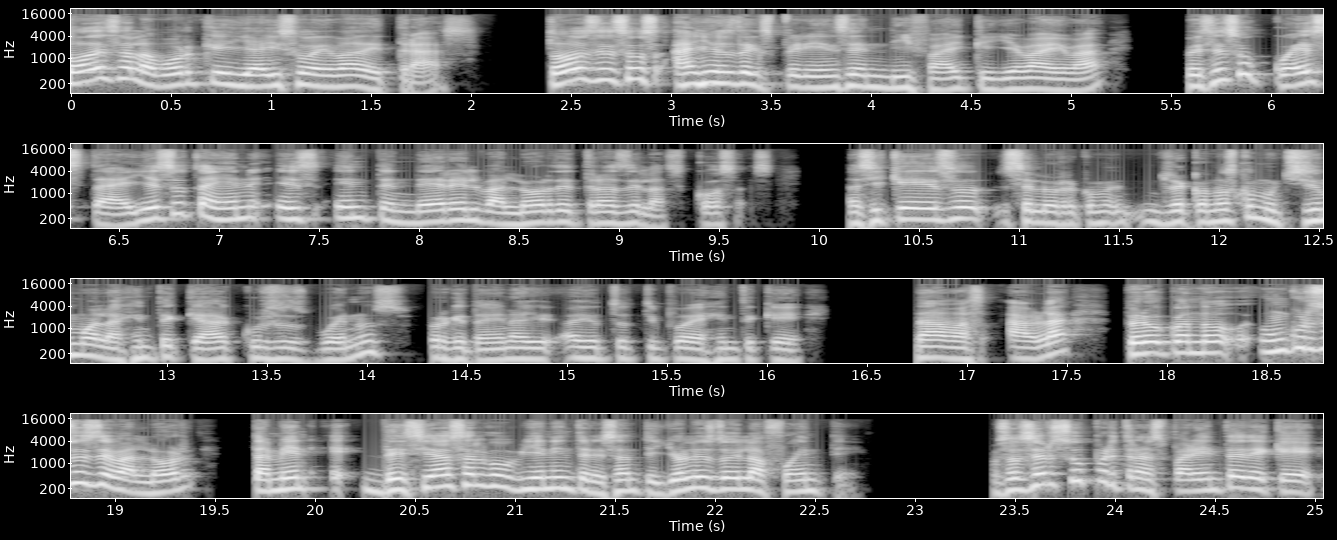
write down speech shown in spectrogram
toda esa labor que ya hizo Eva detrás todos esos años de experiencia en DeFi que lleva Eva, pues eso cuesta y eso también es entender el valor detrás de las cosas. Así que eso se lo reconozco muchísimo a la gente que haga cursos buenos, porque también hay, hay, otro tipo de gente que nada más habla, pero cuando un curso es de valor, también eh, decías algo bien interesante, yo les doy la fuente. O sea, ser súper transparente de que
